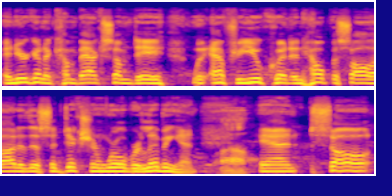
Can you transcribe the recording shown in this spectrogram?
and you're going to come back someday after you quit and help us all out of this addiction world we're living in. Wow. And so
